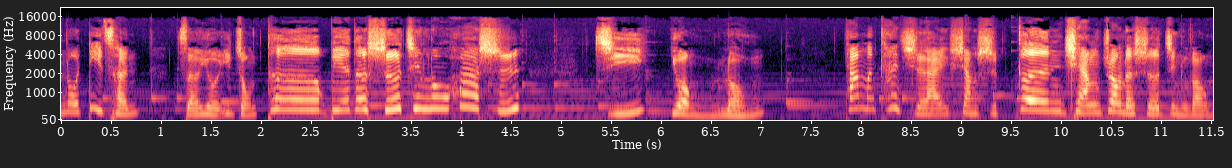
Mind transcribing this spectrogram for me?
诺地层，则有一种特别的蛇颈龙化石——棘永龙。它们看起来像是更强壮的蛇颈龙。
